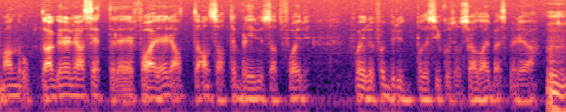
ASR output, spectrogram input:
man oppdager eller har sett eller erfarer at ansatte blir utsatt for, for, for brudd på det psykososiale arbeidsmiljøet. Mm.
